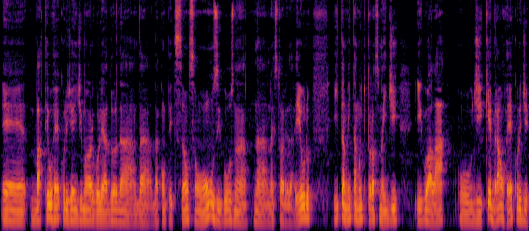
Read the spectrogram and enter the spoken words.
É, bateu o recorde aí de maior goleador da, da, da competição, são 11 gols na, na, na história da Euro e também está muito próximo aí de igualar ou de quebrar o recorde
